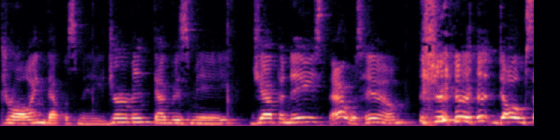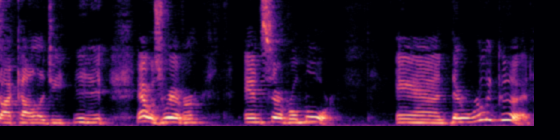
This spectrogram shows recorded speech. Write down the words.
Drawing, that was me. German, that was me. Japanese, that was him. Dog psychology, that was River. And several more. And they're really good.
